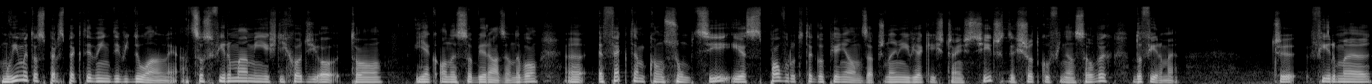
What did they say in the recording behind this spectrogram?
Mówimy to z perspektywy indywidualnej, a co z firmami, jeśli chodzi o to, jak one sobie radzą? No bo e, efektem konsumpcji jest powrót tego pieniądza, przynajmniej w jakiejś części, czy tych środków finansowych, do firmy. Czy firmy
